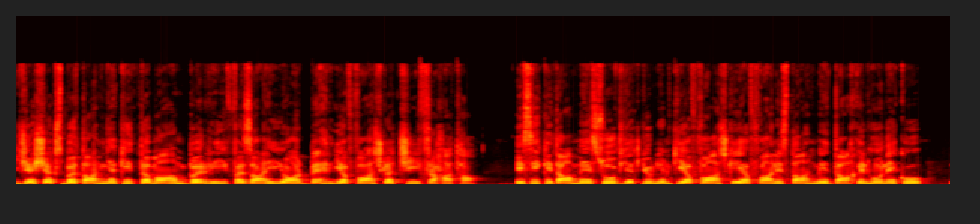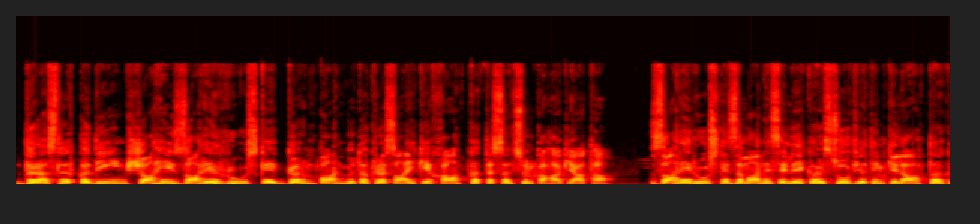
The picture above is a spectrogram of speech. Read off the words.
ये शख्स बरतानिया की तमाम बर्री, फजाई और बहरी अफवाज का चीफ रहा था। इसी किताब में सोवियत यूनियन की अफवाज के अफ़गानिस्तान में दाखिल होने को दरअसल कदीम शाही जार रूस के गर्म पानियों तक रसाई के ख्वाब का तसलसल कहा गया था। जार रूस के ज़माने से लेकर सोवियत इनकलाब तक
